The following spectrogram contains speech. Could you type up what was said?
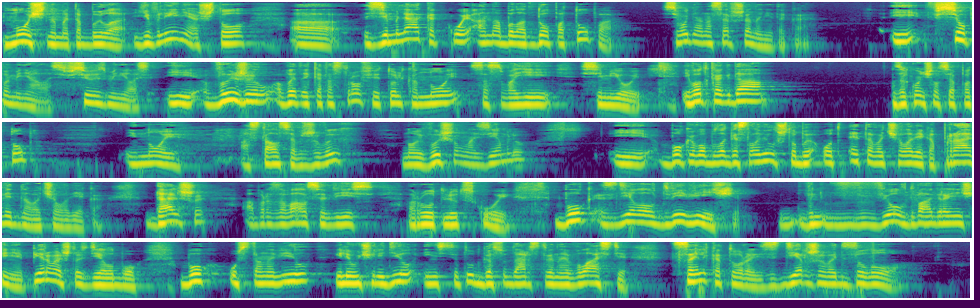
мощным это было явление, что э, земля, какой она была до потопа, сегодня она совершенно не такая. И все поменялось, все изменилось. И выжил в этой катастрофе только Ной со своей семьей. И вот когда закончился потоп, и Ной остался в живых, Ной вышел на землю, и Бог его благословил, чтобы от этого человека, праведного человека, дальше образовался весь род людской. Бог сделал две вещи, ввел два ограничения. Первое, что сделал Бог, Бог установил или учредил институт государственной власти, цель которой – сдерживать зло,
